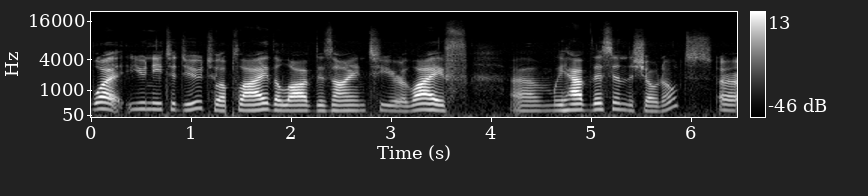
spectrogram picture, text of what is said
what you need to do to apply the law of design to your life. Um, we have this in the show notes uh,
